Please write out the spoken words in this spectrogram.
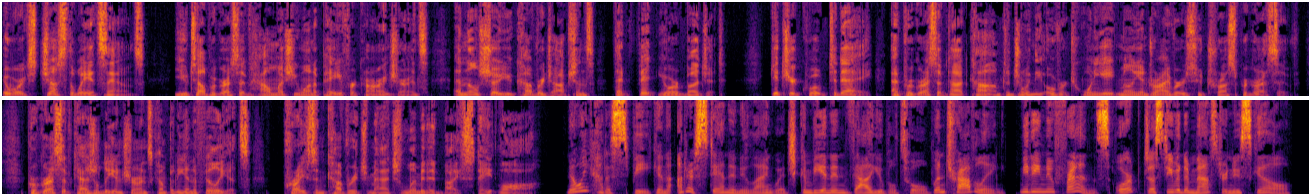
It works just the way it sounds. You tell Progressive how much you want to pay for car insurance, and they'll show you coverage options that fit your budget. Get your quote today at progressive.com to join the over 28 million drivers who trust Progressive. Progressive Casualty Insurance Company and Affiliates. Price and coverage match limited by state law. Knowing how to speak and understand a new language can be an invaluable tool when traveling, meeting new friends, or just even to master a new skill.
